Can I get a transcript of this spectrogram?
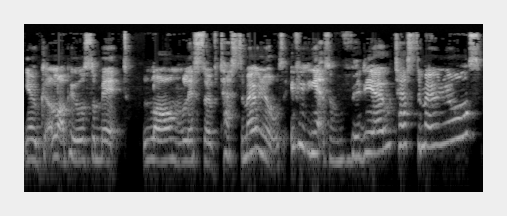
you know a lot of people submit long list of testimonials if you can get some video testimonials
